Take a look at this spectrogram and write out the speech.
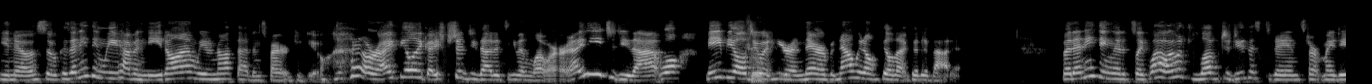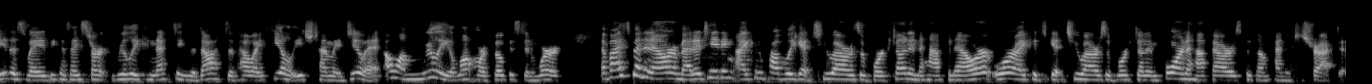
You know, so because anything we have a need on, we are not that inspired to do. or I feel like I should do that, it's even lower. I need to do that. Well, maybe I'll Sure. do it here and there, but now we don't feel that good about it. But anything that it's like, wow, I would love to do this today and start my day this way because I start really connecting the dots of how I feel each time I do it. Oh, I'm really a lot more focused in work. If I spend an hour meditating, I can probably get two hours of work done in a half an hour, or I could get two hours of work done in four and a half hours because I'm kind of distracted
